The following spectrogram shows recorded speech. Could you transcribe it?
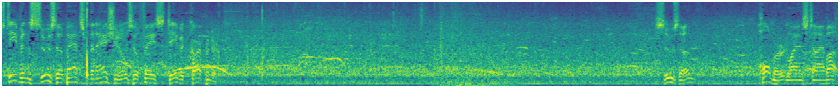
Steven Souza bats for the Nationals. He'll face David Carpenter. Souza homered last time up.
